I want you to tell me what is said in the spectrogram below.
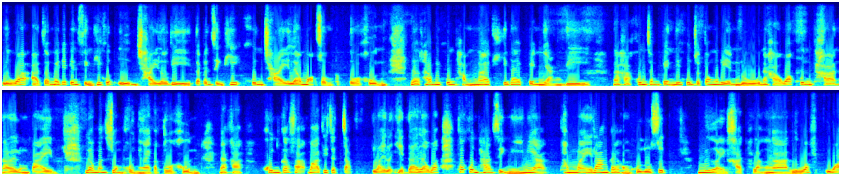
หรือว่าอาจจะไม่ได้เป็นสิ่งที่คนอื่นใช้แล้วดี แต่เป็นสิ่งที่คุณใช้แล้วเหมาะสมกับตัวคุณ แล้วทำให้คุณทำหน้าที่ได้เป็นอย่างดีนะคะ คุณจำเป็นที่คุณจะต้องเรียนรู้นะคะ ว่าคุณทานอะไรลงไป แล้วมันส่งผลยังไงกับตัวคุณนะคะ คุณก็สามารถที่จะจับรายละเอียดได้แล้วว่า ถ้าคุณทานสิ่งนี้เนี่ยทำไมร่างกายของคุณรู้สึก เหนื่อยขาดพลังงาน หรือว่าว้า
